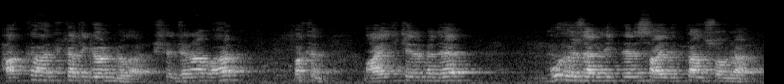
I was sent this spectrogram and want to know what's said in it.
hakkı hakikati görmüyorlar. İşte Cenab-ı Hak bakın ayet-i kerimede bu özellikleri saydıktan sonra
